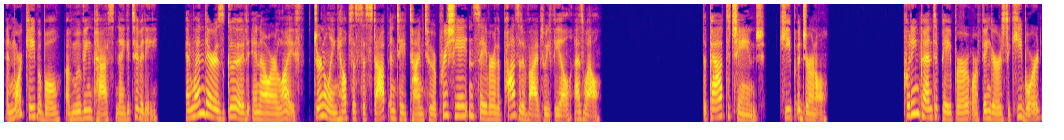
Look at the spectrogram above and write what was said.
and more capable of moving past negativity. And when there is good in our life, journaling helps us to stop and take time to appreciate and savor the positive vibes we feel as well. The path to change. Keep a journal. Putting pen to paper or fingers to keyboard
